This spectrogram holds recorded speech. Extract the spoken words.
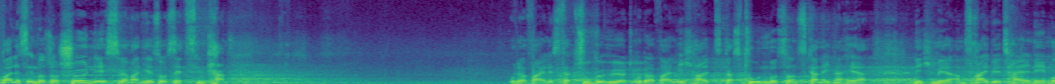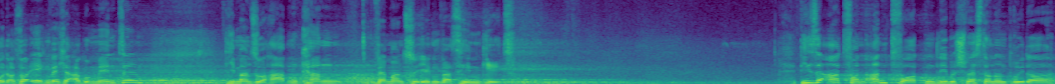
weil es immer so schön ist, wenn man hier so sitzen kann oder weil es dazugehört oder weil ich halt das tun muss, sonst kann ich nachher nicht mehr am Freibier teilnehmen oder so irgendwelche Argumente, die man so haben kann, wenn man zu irgendwas hingeht. Diese Art von Antworten, liebe Schwestern und Brüder,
